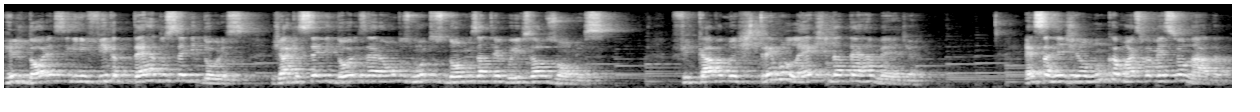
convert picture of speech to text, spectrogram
Hildórien significa Terra dos Seguidores, já que seguidores era um dos muitos nomes atribuídos aos homens. Ficava no extremo leste da Terra-média. Essa região nunca mais foi mencionada,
